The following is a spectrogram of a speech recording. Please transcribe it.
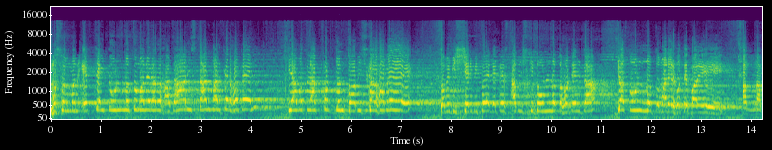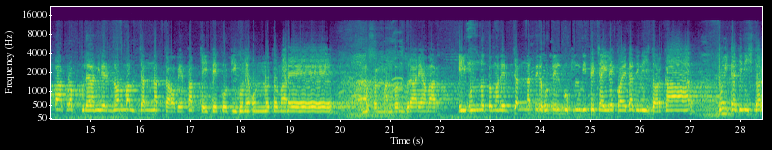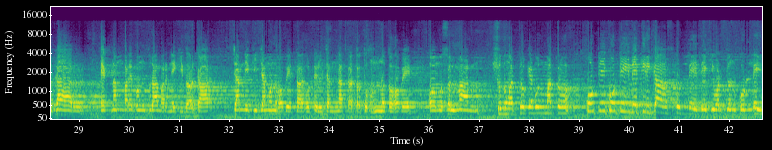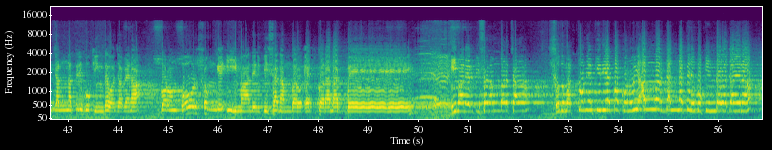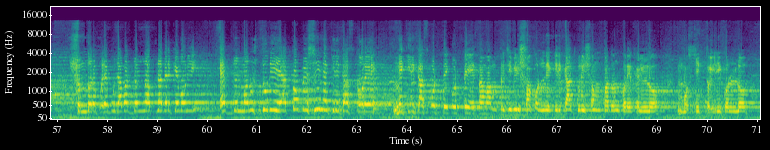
মুসলমান এর চাইতে উন্নত মানের আরও হাজার স্টার মার্কের হোটেল কিয়ামত রাত পর্যন্ত আবিষ্কার হবে। তবে বিশ্বের ভিতরে লেটেস্ট আবিষ্কৃত উন্নত হোটেলটা যত উন্নত মানের হতে পারে, আল্লাহ পাক রব্বুল আলামিনের নরমাল জান্নাতটা হবে তার চাইতে কোটি গুণে উন্নত মানের। মুসলমান বন্ধুরা রে আমার এই উন্নত মানের জান্নাতের হোটেল বুকিং দিতে চাইলে কয়টা জিনিস দরকার? দুইটা জিনিস দরকার। এক নম্বরে, বন্ধুরা, আমার নেকি দরকার। যার নেকি যেমন হবে, তার হোটেল জান্নাতটা তত উন্নত হবে। ও মুসলমান, শুধুমাত্র কেবলমাত্র কোটি কোটি নেকির কাজ করলে, নেকি অর্জন করলেই জান্নাতের বুকিং দেওয়া যাবে না। বরং ওর সঙ্গে ইমানের ভিসা নাম্বারও অ্যাড করা লাগবে। ইমানের ভিসা নাম্বার ছাড়া শুধুমাত্র নেকি দিয়ে কখনোই আল্লাহর জান্নাতের বুকিং দেওয়া যায় না। সুন্দর করে বুঝাবার জন্য আপনাদেরকে বলি, একজন মানুষ যদি এত বেশি নেকির কাজ করে, নেকির কাজ করতে করতে তামাম পৃথিবীর সকল নেকির কাজগুলি সম্পাদন করে ফেলল, মসজিদ তৈরি করল,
